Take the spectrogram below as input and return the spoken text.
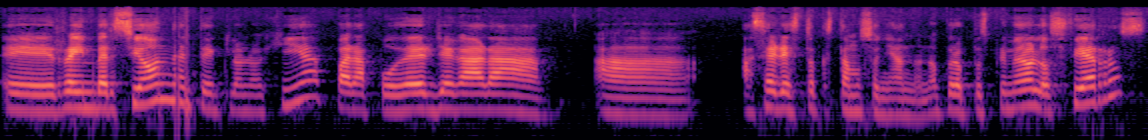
eh, reinversión de tecnología para poder llegar a, hacer esto que estamos soñando, ¿no? Pero pues primero los fierros,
